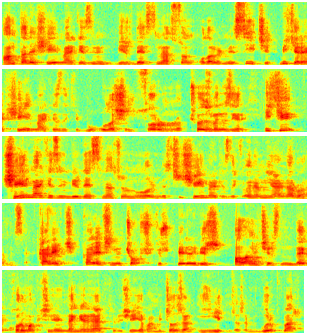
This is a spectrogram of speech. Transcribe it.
Antalya şehir merkezinin bir destinasyon olabilmesi için bir kere şehir merkezindeki bu ulaşım sorununu çözmeniz gerekiyor. İki, şehir merkezinin bir destinasyonun olabilmesi için şehir merkezindeki önemli yerler var mesela. Kaleç. Kaleç'ini çok şükür belirli bir alan içerisinde korumak için elinden gelen her türlü şeyi yapan bir çalışan, iyi niyetli çalışan bir grup var.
